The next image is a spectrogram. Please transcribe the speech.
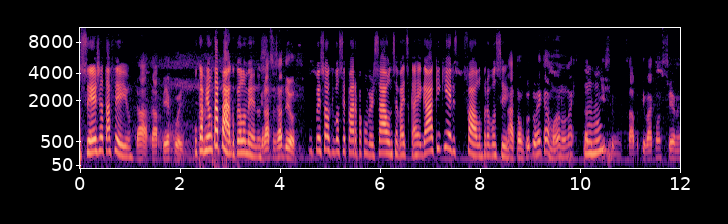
seja, tá feio. Tá, tá feia a coisa. O caminhão tá pago, pelo menos. Graças a Deus. O pessoal que você para pra conversar, onde você vai descarregar, o que, que eles falam pra você? Ah, estão todos reclamando, né? Tá uhum. difícil, sabe o que vai acontecer, né?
